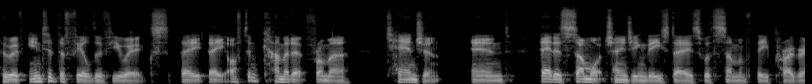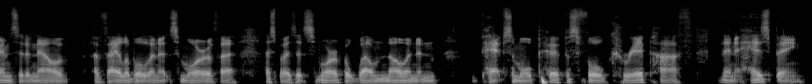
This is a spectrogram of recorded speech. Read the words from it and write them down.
who have entered the field of UX, they they often come at it from a tangent, and that is somewhat changing these days with some of the programs that are now available and it's more of a i suppose it's more of a well-known and perhaps a more purposeful career path than it has been.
